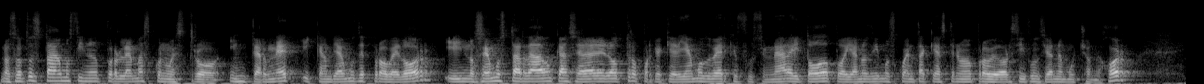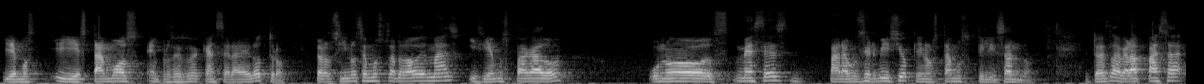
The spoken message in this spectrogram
nosotros estábamos teniendo problemas con nuestro internet y cambiamos de proveedor y nos hemos tardado en cancelar el otro porque queríamos ver que funcionara y todo, pero ya nos dimos cuenta que este nuevo proveedor sí funciona mucho mejor y, hemos, y estamos en proceso de cancelar el otro. Pero sí nos hemos tardado de más y sí hemos pagado unos meses para un servicio que no estamos utilizando. Entonces la verdad pasa,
